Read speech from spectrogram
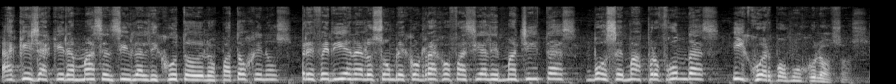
aquellas que eran más sensibles al disgusto de los patógenos, preferían a los hombres con rasgos faciales machistas, voces más profundas y cuerpos musculosos.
